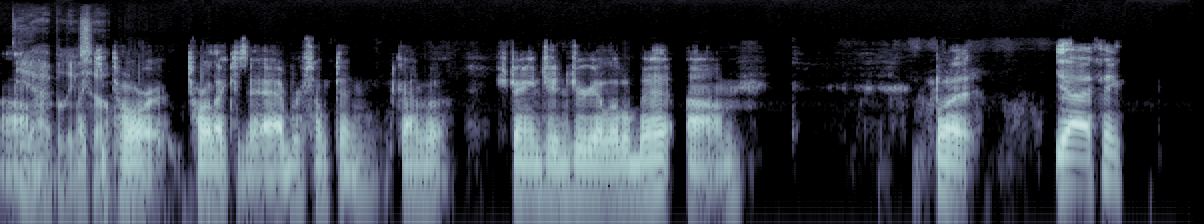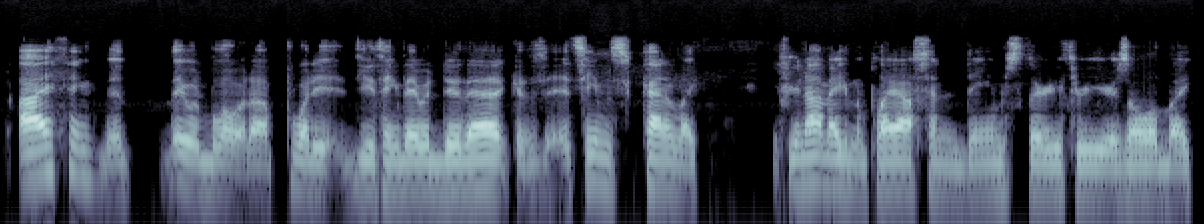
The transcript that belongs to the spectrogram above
Um, Yeah, I believe like so. he tore tore like his ab or something, kind of a strange injury a little bit. Um, but yeah, I think I think that they would blow it up. What do you, do you think they would do that? Because it seems kind of like if you're not making the playoffs and Dame's 33 years old, like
